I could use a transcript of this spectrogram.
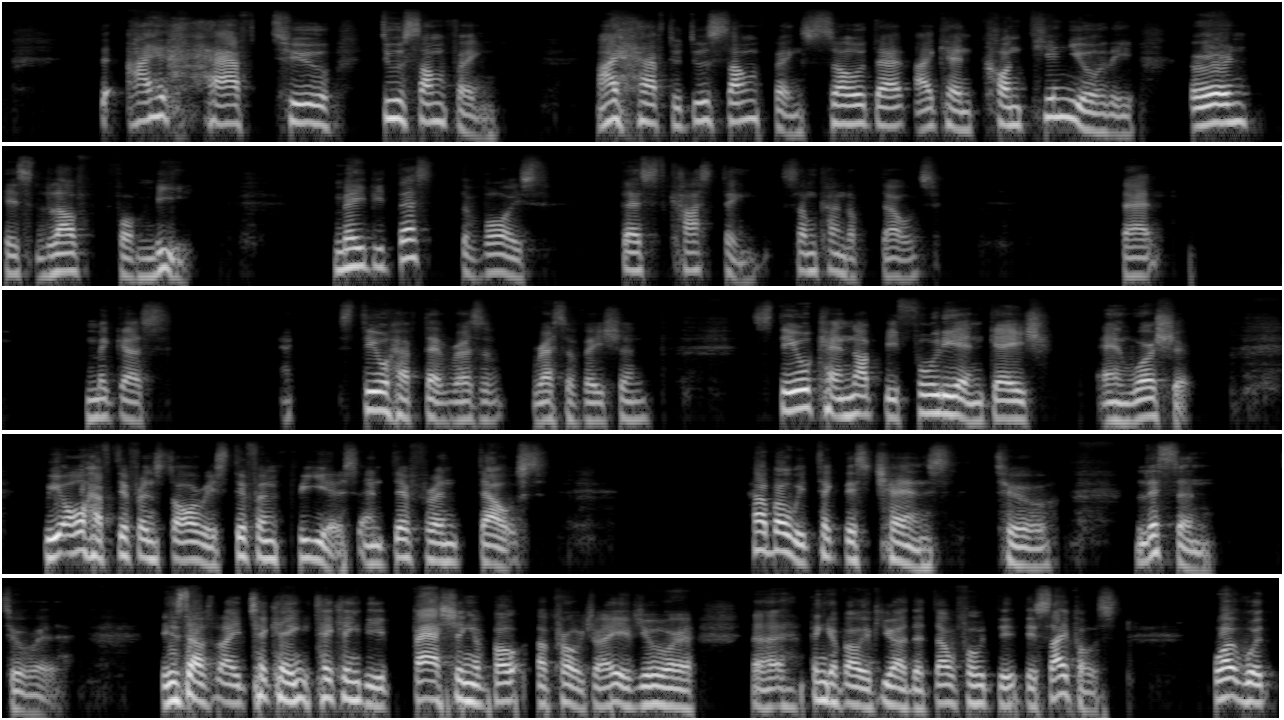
I have to do something. I have to do something so that i can continually earn his love for me. Maybe that's the voice that's casting some kind of doubts that make us still have that reservation, still cannot be fully engaged and worship. We all have different stories, different fears, and different doubts. How about we take this chance to listen to it instead of like taking taking the bashing approach, right? If you were uh, think about if you are the doubtful di disciples, what would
